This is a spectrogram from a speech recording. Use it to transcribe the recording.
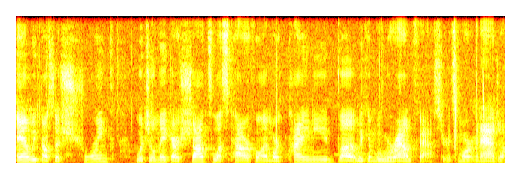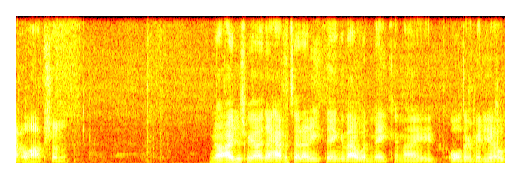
And we can also shrink, which will make our shots less powerful and more tiny, but we can move around faster. It's more of an agile option. No, I just realized I haven't said anything that would make my older video.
